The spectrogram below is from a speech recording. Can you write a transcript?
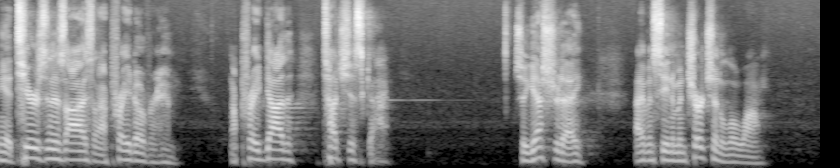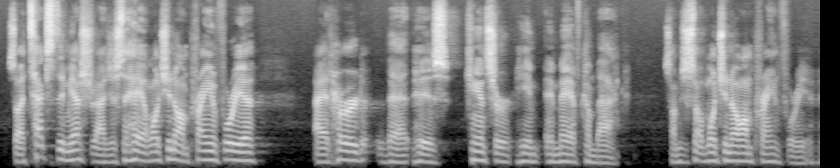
He had tears in his eyes and I prayed over him. I prayed, God, touch this guy. So yesterday, I haven't seen him in church in a little while. So I texted him yesterday. I just said, hey, I want you to know I'm praying for you. I had heard that his cancer, he, it may have come back. So I'm just, I want you to know I'm praying for you.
